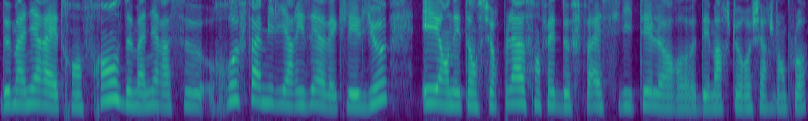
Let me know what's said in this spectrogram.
de manière à être en France, de manière à se refamiliariser avec les lieux et en étant sur place en fait de faciliter leur euh, démarche de recherche d'emploi.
